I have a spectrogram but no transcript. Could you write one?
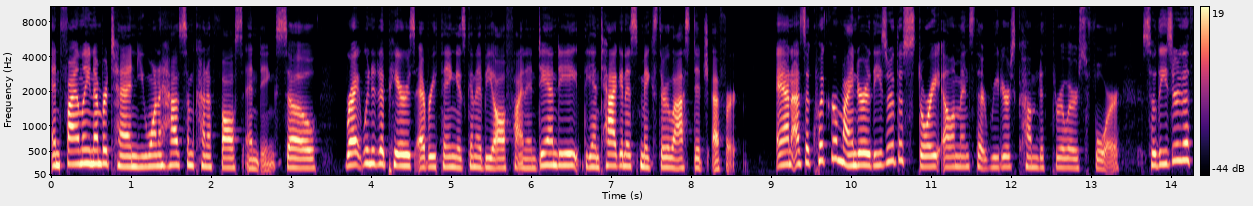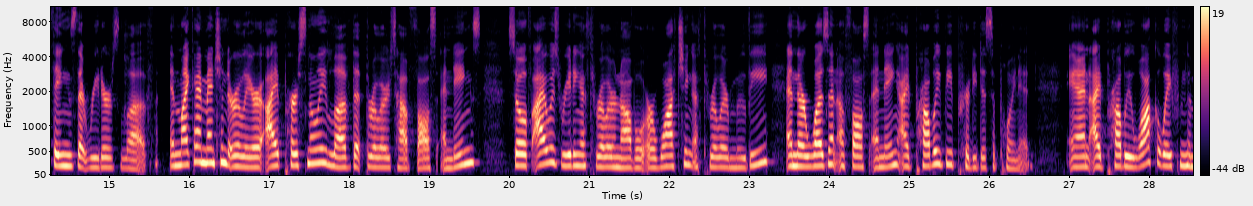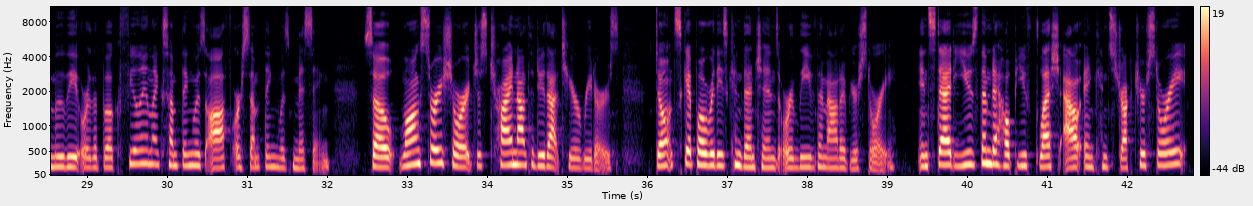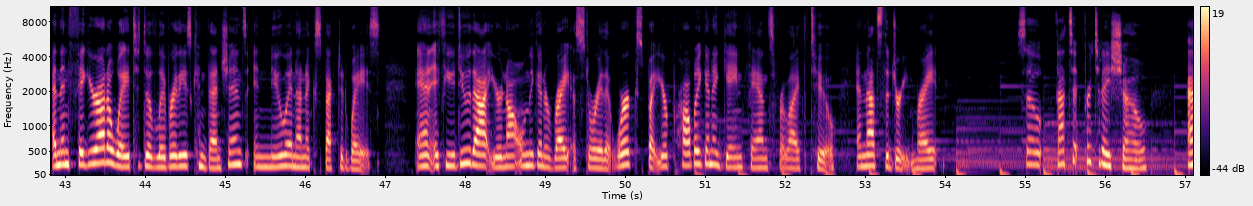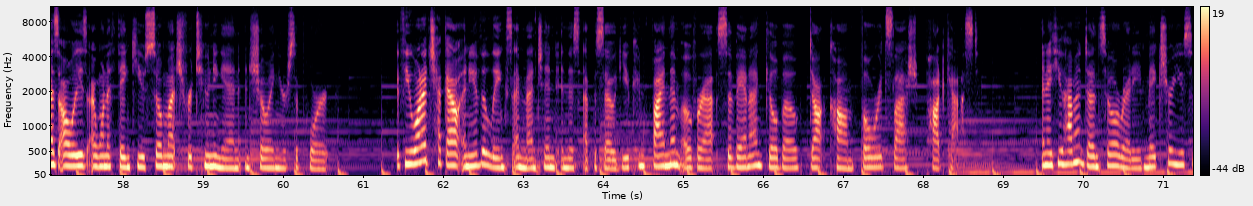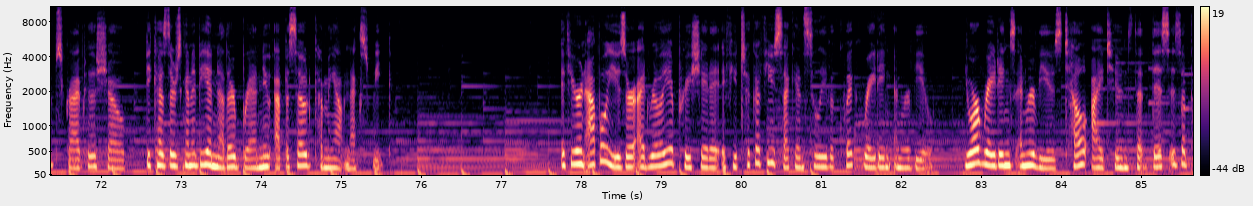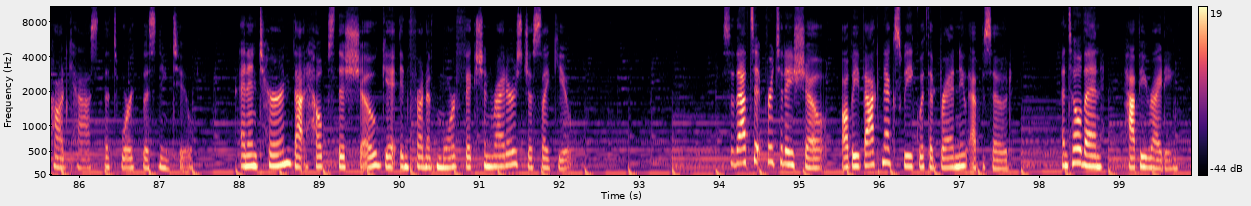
And finally, number 10, you want to have some kind of false ending. So, Right when it appears everything is going to be all fine and dandy, the antagonist makes their last ditch effort. And as a quick reminder, these are the story elements that readers come to thrillers for. So these are the things that readers love. And like I mentioned earlier, I personally love that thrillers have false endings. So if I was reading a thriller novel or watching a thriller movie and there wasn't a false ending, I'd probably be pretty disappointed. And I'd probably walk away from the movie or the book feeling like something was off or something was missing. So, long story short, just try not to do that to your readers. Don't skip over these conventions or leave them out of your story. Instead, use them to help you flesh out and construct your story, and then figure out a way to deliver these conventions in new and unexpected ways. And if you do that, you're not only going to write a story that works, but you're probably going to gain fans for life too. And that's the dream, right? So that's it for today's show. As always, I want to thank you so much for tuning in and showing your support. If you want to check out any of the links I mentioned in this episode, you can find them over at savannahgilbo.com forward slash podcast. And if you haven't done so already, make sure you subscribe to the show because there's going to be another brand new episode coming out next week. If you're an Apple user, I'd really appreciate it if you took a few seconds to leave a quick rating and review. Your ratings and reviews tell iTunes that this is a podcast that's worth listening to and in turn, that helps this show get in front of more fiction writers just like you. So that's it for today's show. I'll be back next week with a brand new episode. Until then, happy writing.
